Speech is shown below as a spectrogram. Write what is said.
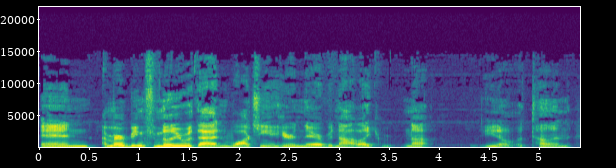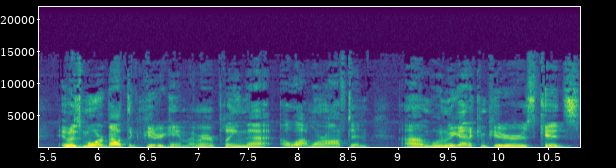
and I remember being familiar with that and watching it here and there, but not like not you know a ton. It was more about the computer game. I remember playing that a lot more often. Um, when we got a computer as kids,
